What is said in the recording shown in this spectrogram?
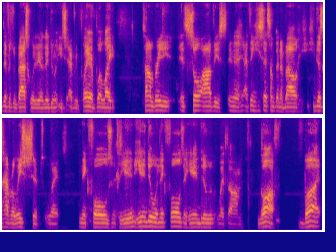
difference with basketball, you know, they do it each every player. But like Tom Brady, it's so obvious, and I think he said something about he doesn't have relationships with Nick Foles because he didn't, he didn't do it with Nick Foles and he didn't do it with um. But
